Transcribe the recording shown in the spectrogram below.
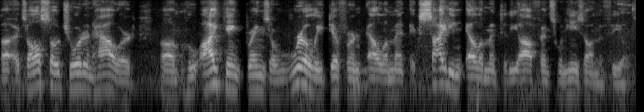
uh, it's also Jordan Howard, um, who I think brings a really different element, exciting element to the offense when he's on the field.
